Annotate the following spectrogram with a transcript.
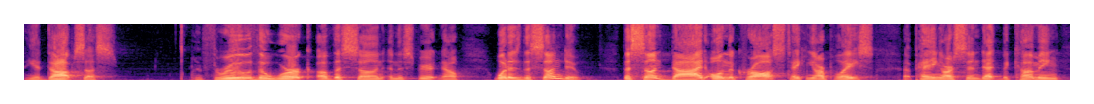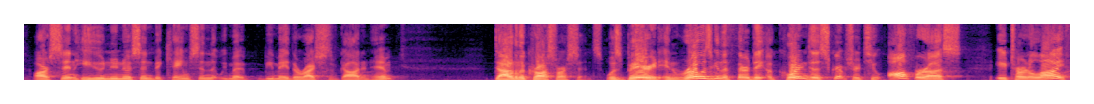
He adopts us through the work of the Son and the Spirit. Now, what does the Son do? The Son died on the cross, taking our place, uh, paying our sin debt, becoming our sin. He who knew no sin became sin that we may be made the righteousness of God in him. Died on the cross for our sins, was buried, and rose again the third day according to the Scripture to offer us eternal life.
